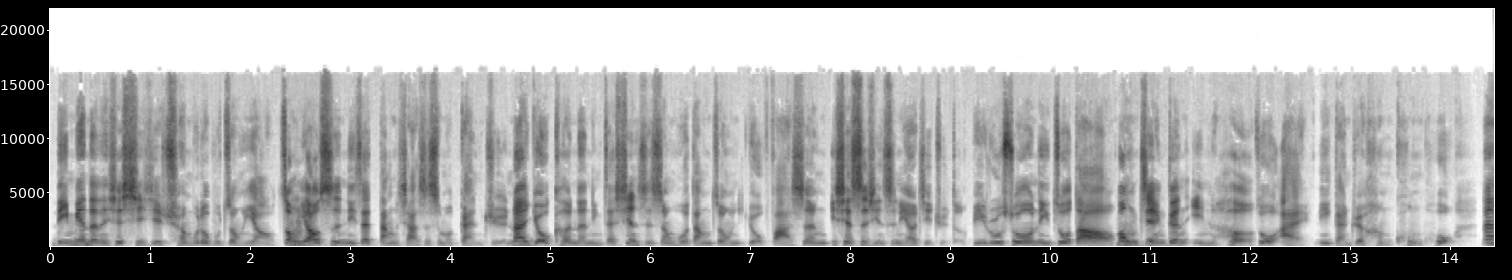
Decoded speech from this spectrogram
里面的那些细节全部都不重要，重要是你在当下是什么感觉。那有可能你在现实生活当中有发生一些事情是你要解决的，比如说你做到梦见跟银赫做爱，你感觉很困惑，那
